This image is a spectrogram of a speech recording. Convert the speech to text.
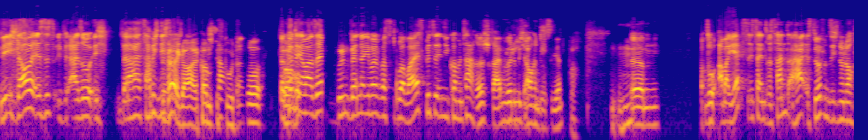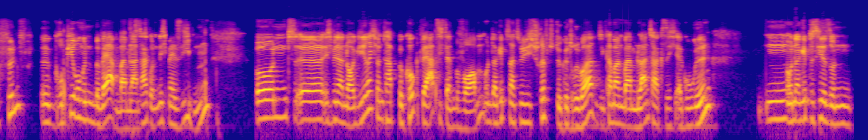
Nee, ich glaube, es ist, also ich, das habe ich nicht. Ja, so egal, komm, ist gut. Also, da könnt ihr ja mal selbst, wenn da jemand was drüber weiß, bitte in die Kommentare schreiben, würde mich auch interessieren. Mhm. Ähm, so, aber jetzt ist ja interessant, aha, es dürfen sich nur noch fünf äh, Gruppierungen bewerben beim Landtag und nicht mehr sieben. Und äh, ich bin da neugierig und habe geguckt, wer hat sich denn beworben. Und da gibt es natürlich Schriftstücke drüber, die kann man beim Landtag sich ergoogeln. Mm, und dann gibt es hier so ein,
